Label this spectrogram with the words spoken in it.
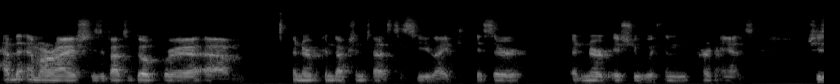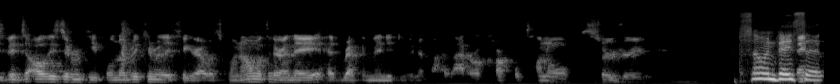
had the MRI. She's about to go for a, um, a nerve conduction test to see like is there a nerve issue within her hands. She's been to all these different people. Nobody can really figure out what's going on with her, and they had recommended doing a bilateral carpal tunnel surgery. So invasive.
